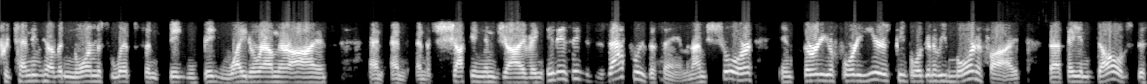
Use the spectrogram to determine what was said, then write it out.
pretending to have enormous lips and big big white around their eyes and and and the shucking and jiving. It is exactly the same, and I'm sure in 30 or 40 years, people are going to be mortified that they indulge this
